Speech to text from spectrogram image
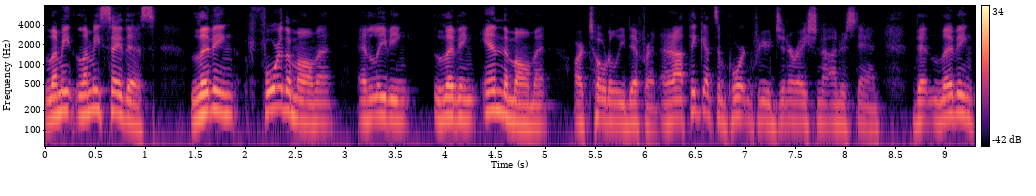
let me let me say this living for the moment and living living in the moment are totally different. And I think that's important for your generation to understand that living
